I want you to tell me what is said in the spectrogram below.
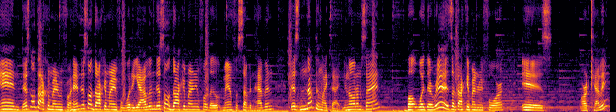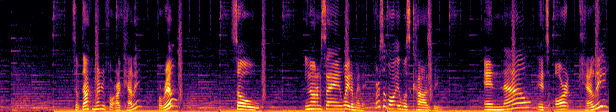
And there's no documentary for him. There's no documentary for Woody Allen. There's no documentary for the Man for Seven Heaven. There's nothing like that. You know what I'm saying? But what there is a documentary for is R. Kelly. A documentary for R. Kelly? For real? So, you know what I'm saying? Wait a minute. First of all, it was Cosby. And now it's R. Kelly?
